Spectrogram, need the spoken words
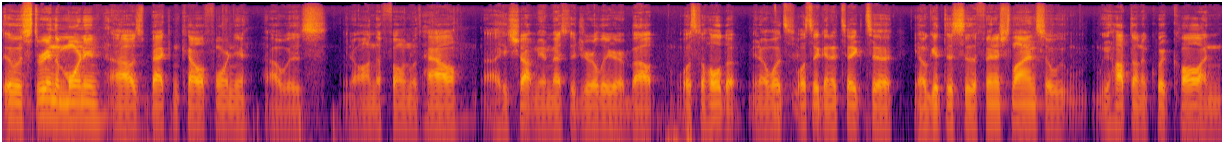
It was three in the morning. I was back in California. I was, you know, on the phone with Hal. Uh, he shot me a message earlier about what's the holdup? You know, what's what's it going to take to you know get this to the finish line? So we, we hopped on a quick call and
